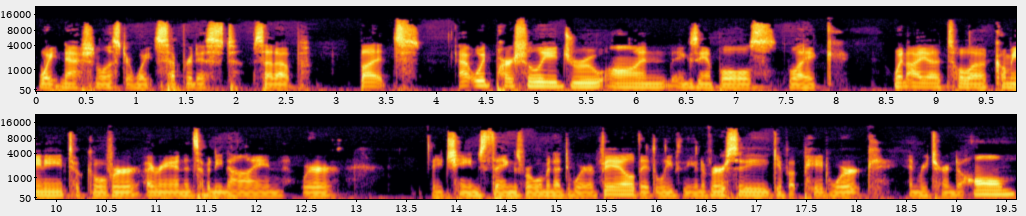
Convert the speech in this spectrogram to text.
white nationalist or white separatist setup. But Atwood partially drew on examples like when Ayatollah Khomeini took over Iran in 79, where they changed things where women had to wear a veil, they had to leave the university, give up paid work, and return to home.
